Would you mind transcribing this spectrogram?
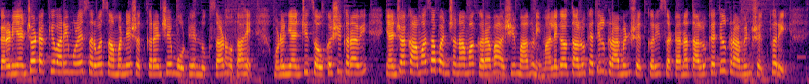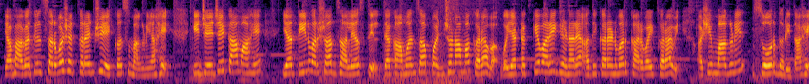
कारण यांच्या टक्केवारीमुळे सर्वसामान्य शेतकऱ्यांचे मोठे नुकसान होत आहे. म्हणून यांची चौकशी करावी यांच्या कामाचा पंचनामा करावा अशी मागणी मालेगाव तालुक्यातील ग्रामीण शेतकरी सटाणा तालुक्यातील ग्रामीण शेतकरी या भागातील सर्व शेतकऱ्यांची एकच मागणी आहे की जे जे काम आहे या तीन वर्षात झाले असतील त्या कामांचा पंचनामा करावा व या टक्केवारी घेणाऱ्या अधिकाऱ्यांवर कारवाई करावी अशी मागणी जोर धरीत आहे.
